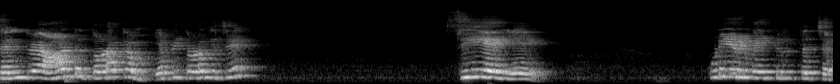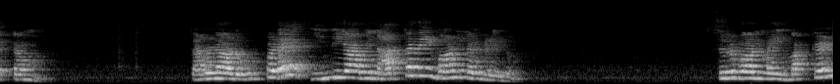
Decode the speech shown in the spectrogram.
சென்ற ஆண்டு தொடக்கம் எப்படி தொடங்குச்சு? சிஏஏ குடியுரிமை திருத்தச் சட்டம். தமிழ்நாடு உட்பட இந்தியாவின் அத்தனை மாநிலங்களிலும் சிறுபான்மை மக்கள்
